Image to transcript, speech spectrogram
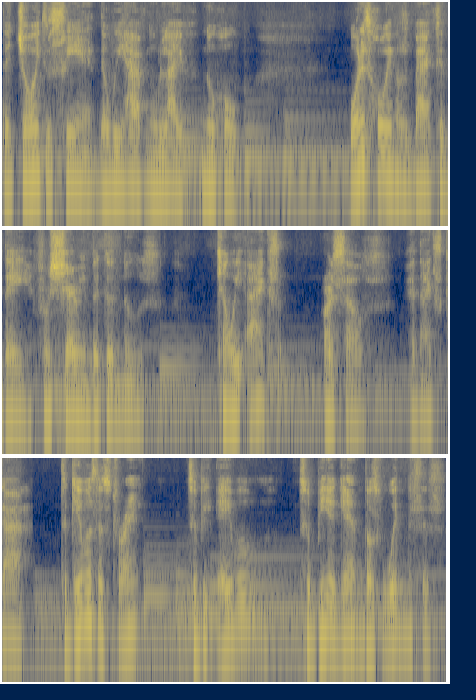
the joy to seeing that we have new life, new hope. What is holding us back today from sharing the good news? Can we ask ourselves and ask God to give us the strength to be able to be again those witnesses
